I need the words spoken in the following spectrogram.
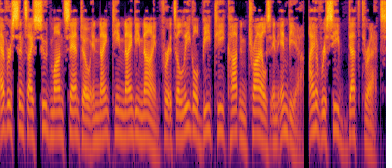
ever since I sued Monsanto in 1999 for its illegal Bt cotton trials in India, I have received death threats.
